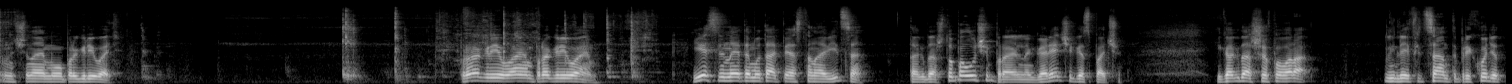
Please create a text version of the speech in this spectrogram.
Начинаем его прогревать. Прогреваем, прогреваем. Если на этом этапе остановиться, тогда что получим? Правильно, горячий гаспачо. И когда шеф-повара или официанты приходят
